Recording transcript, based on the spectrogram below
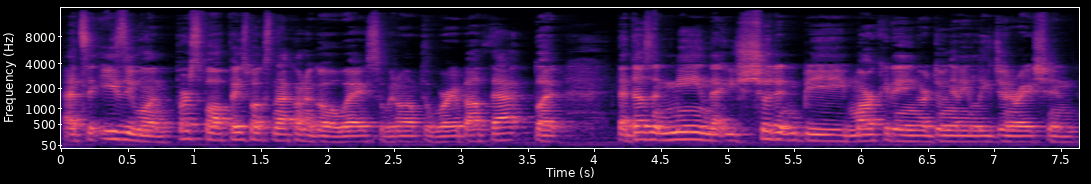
That's an easy one. First of all, Facebook's not going to go away, so we don't have to worry about that. But that doesn't mean that you shouldn't be marketing or doing any lead generation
